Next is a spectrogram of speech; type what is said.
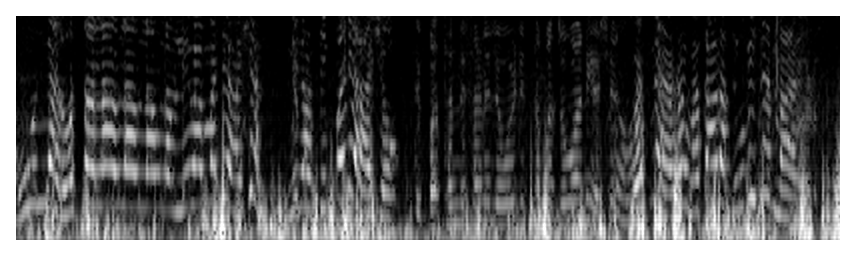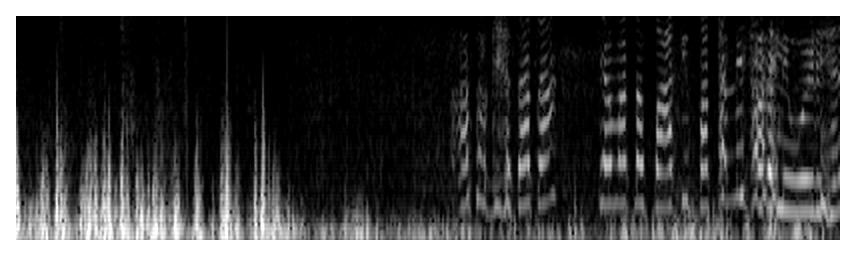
ભૂંડ ને રોતા લાવ લાવ લાવ લાવ લેવા માંડ્યા હશે ને. નિરાંતથી પડ્યા હશો. તે પથ્થરની સણેલી ઓયડી તમારે જોવાની હશે. હોય ને હેડો વતાડો જોવી છે ને મારે આ તો કહેતા હતા કે અમારે તો પાકી પથ્થરની સડેલી ઓયડી હે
